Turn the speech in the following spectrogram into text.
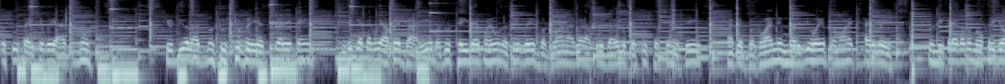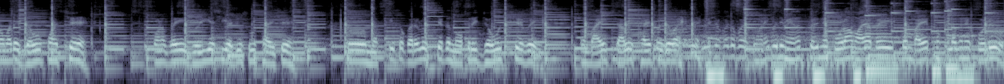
તો શું થાય છે, ભાઈ, આજનું શેડ્યુઅલ આજનું શું છે, ભાઈ, અત્યારે કંઈ નથી કહેતા કે, ભાઈ, આપણે ધારીએ, બધું થઈ જાય, પણ એવું નથી, ભાઈ, ભગવાન આગળ આપણું ધારેલું કશું થતું નથી. કારણ કે ભગવાનની મરજી હોય એ પ્રમાણે જ થાય, ભાઈ. તો નીકળ્યા તો નોકરી જવા માટે જવું પણ છે. પણ, ભાઈ, જોઈએ છીએ હજુ શું થાય છે. તો નક્કી તો કરેલું જ છે કે નોકરી જવું જ છે, ભાઈ. પણ બાઇક ચાલુ થાય તો જવાય. શકો ભાઈ ઘણી બધી મહેનત કરીને કોરામાં આવ્યા ભાઈ, એકદમ બાઇકનું પ્લગને ખોલ્યું.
